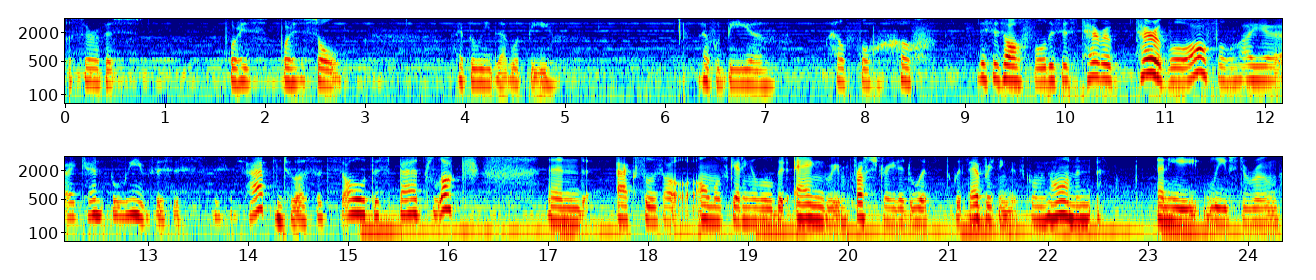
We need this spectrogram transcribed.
a, a service for his for his soul, I believe that would be that would be um, helpful. Oh, this is awful. This is terrible, terrible, awful. I uh, I can't believe this is this has happened to us. It's all this bad luck. And Axel is al- almost getting a little bit angry and frustrated with with everything that's going on, and and he leaves the room.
